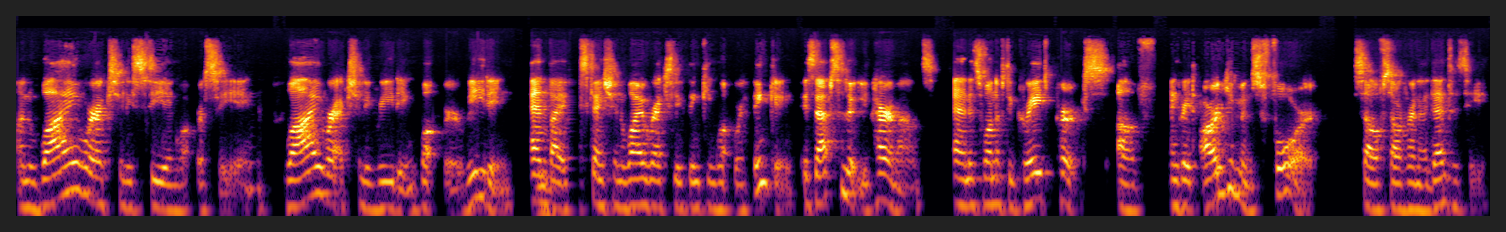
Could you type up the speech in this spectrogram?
on why we're actually seeing what we're seeing, why we're actually reading what we're reading, and mm. by extension, why we're actually thinking what we're thinking is absolutely paramount. And it's one of the great perks of and great arguments for self sovereign identity.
